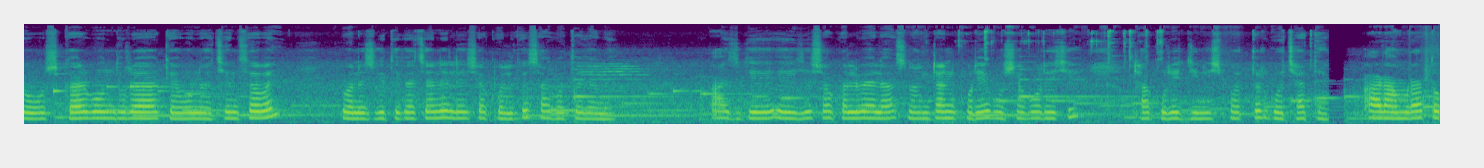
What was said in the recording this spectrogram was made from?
নমস্কার বন্ধুরা, কেমন আছেন সবাই? গণেশ গীতিকা চ্যানেলে সকলকে স্বাগত জানাই। আজকে এই যে সকালবেলা স্নান টান করে বসে পড়েছি ঠাকুরের জিনিসপত্র গোছাতে। আর আমরা তো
